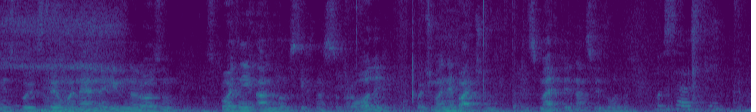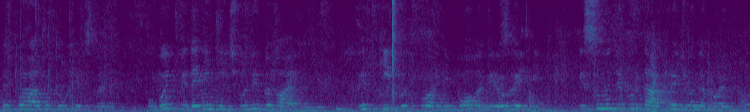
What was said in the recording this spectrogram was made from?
Він сповістив мене на рівний розум. Господній ангел всіх нас супроводить, хоч ми не бачимо, від нас відводить. О, сестро, так багато духів злих. У битві день і ніч ми відбиваємо їх. Гидкі, потворні, богові, огидні. І до бурда краю не видно.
